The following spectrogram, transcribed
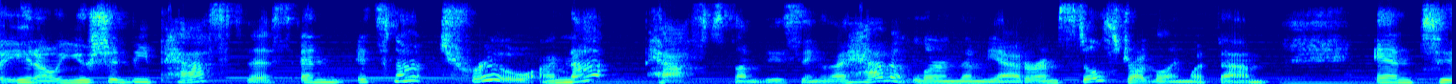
you know, you should be past this. And it's not true. I'm not past some of these things. I haven't learned them yet, or I'm still struggling with them. And to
